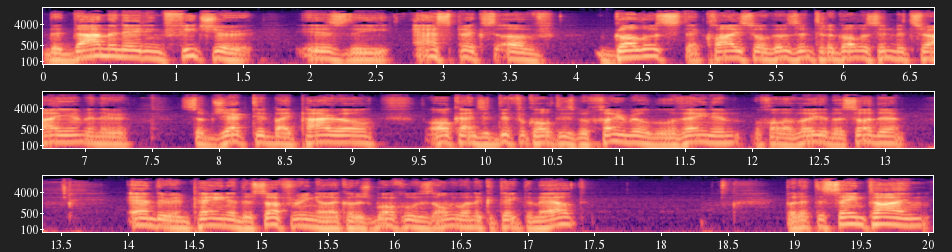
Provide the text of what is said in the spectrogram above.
the dominating feature is the aspects of Golus, that Yisrael goes into the Golus in Mitzrayim, and they're subjected by Paro, all kinds of difficulties, and they're in pain and they're suffering, and HaKadosh Baruch Hu is the only one that can take them out. But at the same time,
